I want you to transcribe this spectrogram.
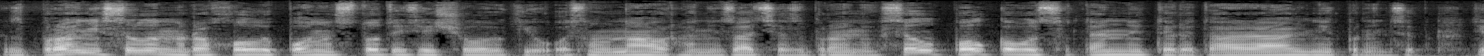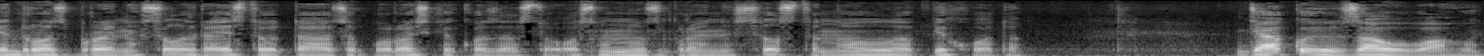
Збройні сили нараховували понад 100 тисяч чоловіків. Основна організація збройних сил полково-сотенний територіальний принцип. Ядро збройних сил реєстру та запорозьке козацтво. Основну збройних сил становила піхота. Дякую за увагу.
